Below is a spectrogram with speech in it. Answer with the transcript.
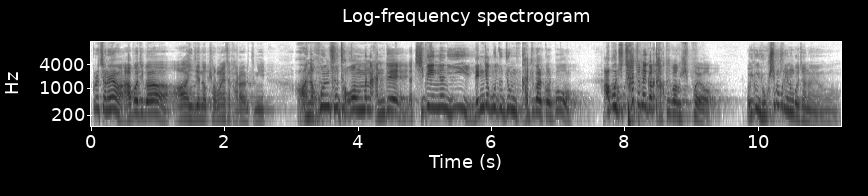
그렇잖아요. 아버지가 아 이제 너 결혼해서 가라 그랬더니 아 나 혼수 저거 오면 안 돼. 나 집에 있는 이 냉장고도 좀 가져갈 거고 아버지 차도 내가 갖고 가고 싶어요. 어, 이거 욕심 부리는 거잖아요.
